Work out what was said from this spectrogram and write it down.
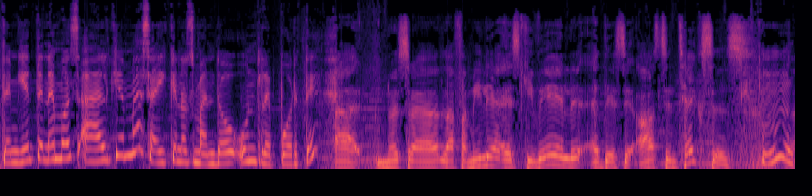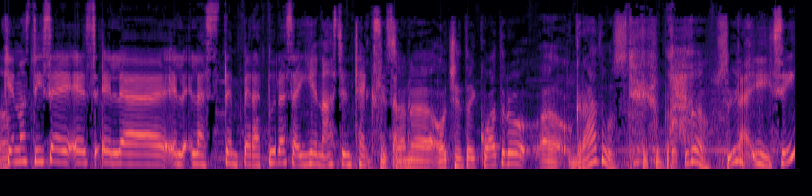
También tenemos a alguien más ahí que nos mandó un reporte. Ah, nuestra, la familia Esquivel eh, desde Austin, Texas. Mm, ¿Qué nos dice es el, ah, el- las temperaturas ahí en Austin, Que Texas? están a 84 ah, grados de temperatura. Sí. Y sí,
